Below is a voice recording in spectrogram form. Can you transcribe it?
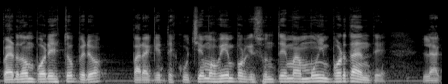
Perdón por esto, pero para que te escuchemos bien porque es un tema muy importante. La,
